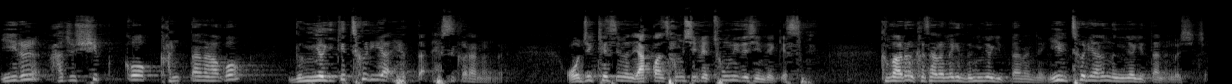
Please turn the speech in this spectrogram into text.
일을 아주 쉽고 간단하고 능력 있게 처리했을 거라는 거예요. 오직 했으면 약관 30에 총리 대신이 됐겠습니까? 그 말은 그 사람에게 능력이 있다는 얘기, 일 처리하는 능력이 있다는 것이죠.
